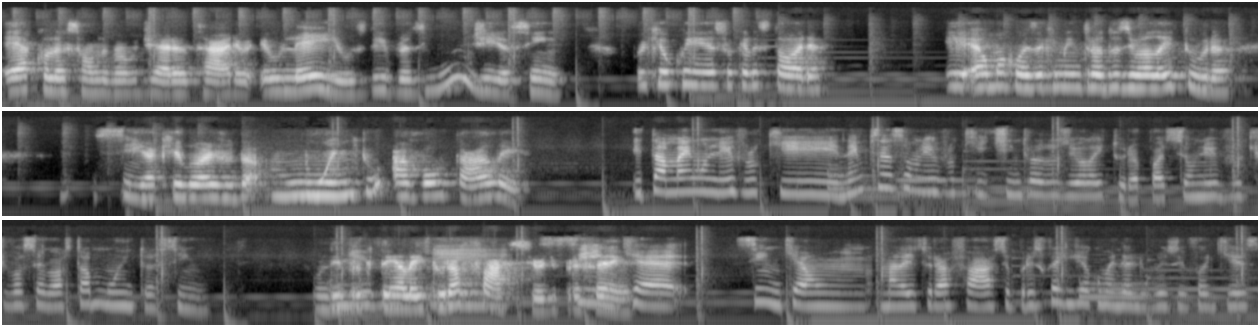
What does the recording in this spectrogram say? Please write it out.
é a coleção do meu diário otário. Eu leio os livros em um dia, assim, porque eu conheço aquela história. E é uma coisa que me introduziu à leitura. Sim. E aquilo ajuda muito a voltar a ler. E também um livro que nem precisa ser um livro que te introduziu à leitura, pode ser um livro que você gosta muito, assim. Um livro que tenha leitura que- fácil, de Sim, preferência. que é, sim, que é um- uma leitura fácil. Por isso que a gente recomenda livros infantis,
